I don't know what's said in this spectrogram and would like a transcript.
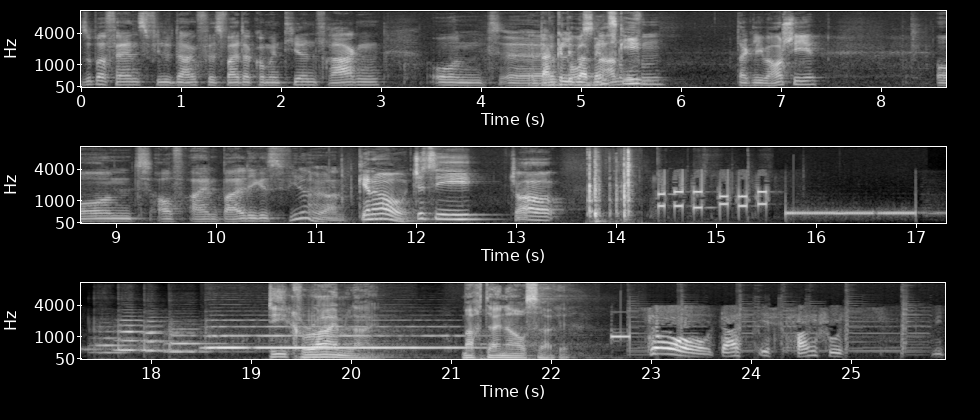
Superfans, vielen Dank fürs weiter kommentieren, Fragen und äh, Danke, lieber Bensky. anrufen. Danke, lieber Hoshi. Und auf ein baldiges Wiederhören. Genau. Tschüssi. Ciao. Die Crime Line. Mach deine Aussage. So, das ist Fangschuss mit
